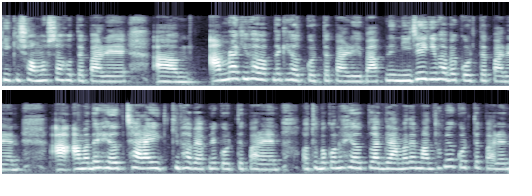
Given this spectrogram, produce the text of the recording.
কি কি সমস্যা হতে পারে আম, আমরা কীভাবে আপনাকে হেল্প করতে পারি বা আপনি নিজেই কীভাবে করতে পারেন? আমাদের হেল্প ছাড়াই কীভাবে আপনি করতে পারেন? অথবা কোনো হেল্প লাগলে আমাদের মাধ্যমেও করতে পারেন।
